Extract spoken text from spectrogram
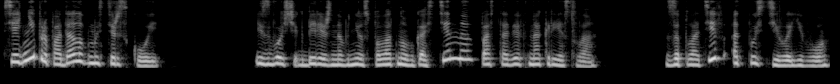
Все дни пропадала в мастерской. Извозчик бережно внес полотно в гостиную, поставив на кресло. Заплатив, отпустила его.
